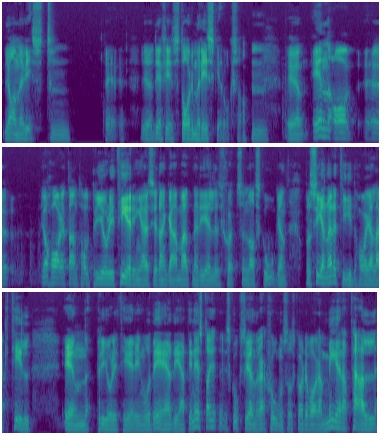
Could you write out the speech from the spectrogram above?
Ja, men visst. Mm. Eh, eh, Det finns stormrisker också. Mm. Eh, En av, jag har ett antal prioriteringar sedan gammalt när det gäller skötseln av skogen. På senare tid har jag lagt till en prioritering och det är det att i nästa skogsgeneration så ska det vara mera tall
